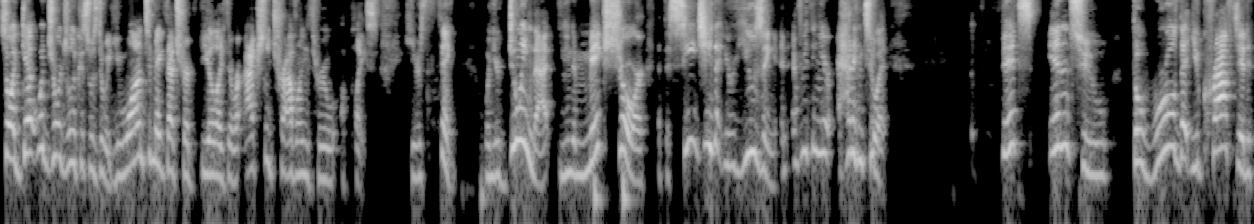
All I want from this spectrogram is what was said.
so I get what George Lucas was doing. He wanted to make that trip feel like they were actually traveling through a place. Here's the thing when you're doing that, you need to make sure that the CG that you're using and everything you're adding to it fits into the world that you crafted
